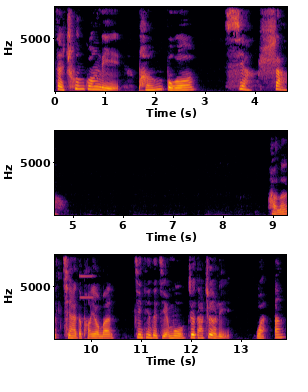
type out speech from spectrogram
在春光里蓬勃向上。好了，亲爱的朋友们，今天的节目就到这里，晚安。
